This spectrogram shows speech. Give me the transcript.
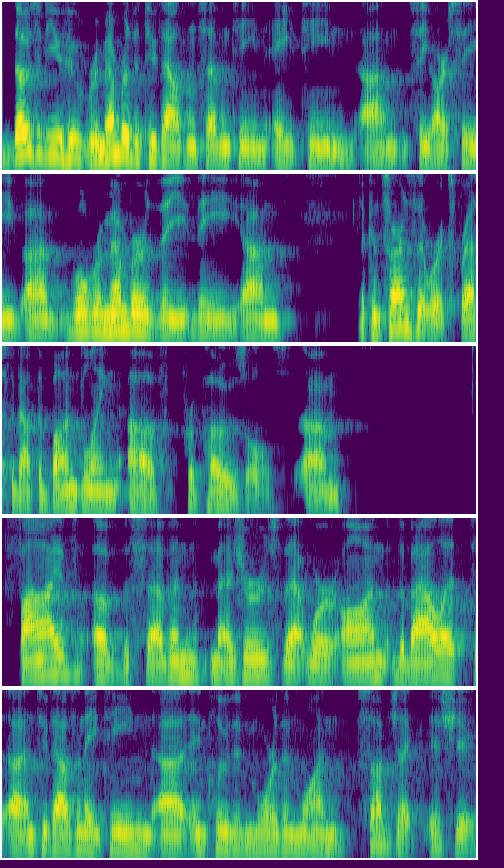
those of you who remember the 2017-18 um, CRC uh, will remember the, the, um, the concerns that were expressed about the bundling of proposals. Um, five of the seven measures that were on the ballot uh, in 2018 uh, included more than one subject issue.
